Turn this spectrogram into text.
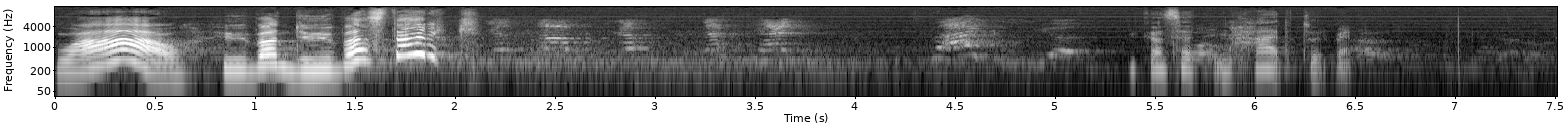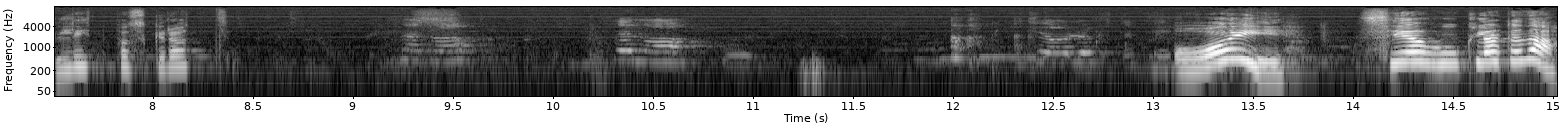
Wow! Huba duba sterk. Vi kan sette den her, Torbjørn. Litt på skrått. Oi! Se, hun klarte det.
